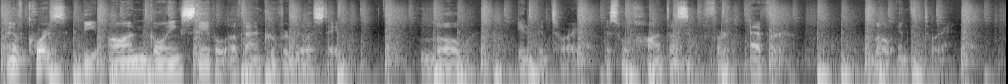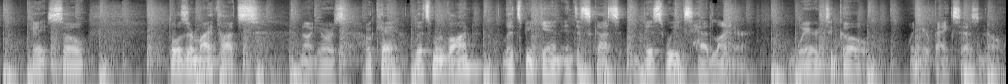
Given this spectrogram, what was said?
And of course, the ongoing stable of Vancouver real estate. Low inventory. This will haunt us forever. Low inventory. Okay, so those are my thoughts, not yours. Okay, let's move on. Let's begin and discuss this week's headliner where to go when your bank says no.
